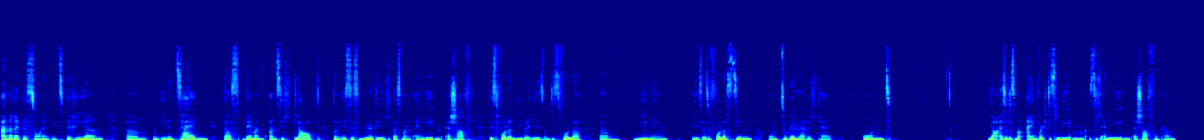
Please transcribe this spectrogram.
andere Personen inspirieren ähm, und ihnen zeigen, dass wenn man an sich glaubt, dann ist es möglich, dass man ein Leben erschafft, das voller Liebe ist und das voller ähm, Meaning ist, also voller Sinn und Zugehörigkeit. Und ja, also dass man einfach das Leben, sich ein Leben erschaffen kann,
